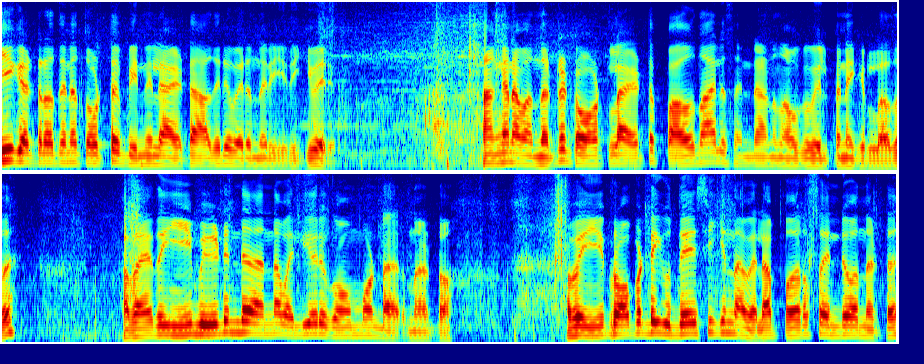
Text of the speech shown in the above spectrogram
ഈ കെട്ടിടത്തിന് തൊട്ട് പിന്നിലായിട്ട് അതിര് വരുന്ന രീതിക്ക് വരും. അങ്ങനെ വന്നിട്ട് ടോട്ടലായിട്ട് പതിനാല് സെന്റാണ് നമുക്ക് വിൽപ്പനയ്ക്കുള്ളത്. അതായത് ഈ വീടിന്റെ തന്നെ വലിയൊരു കോമ്പൗണ്ടായിരുന്നു കേട്ടോ. അപ്പോൾ ഈ പ്രോപ്പർട്ടി ഉദ്ദേശിക്കുന്ന വില പെർ സെന്റ് വന്നിട്ട്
